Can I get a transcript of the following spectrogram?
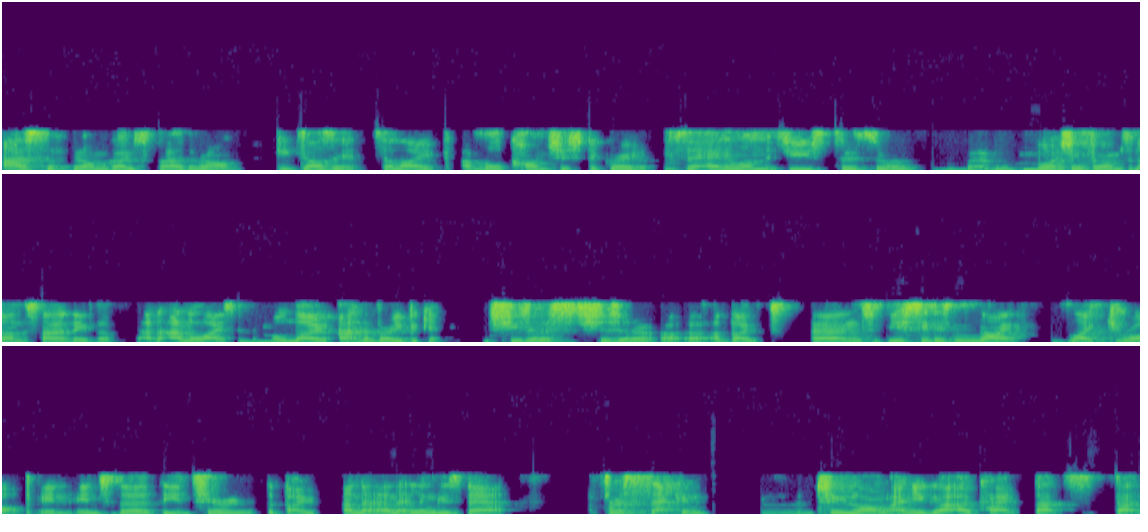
as the film goes further on, he does it to like a more conscious degree. So anyone that's used to sort of watching films and understanding them and analyzing them will know at the very beginning, she's in a she's in a, a, a boat and you see this knife like drop in into the the interior of the boat and and it lingers there for a second too long and you go okay that's that,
